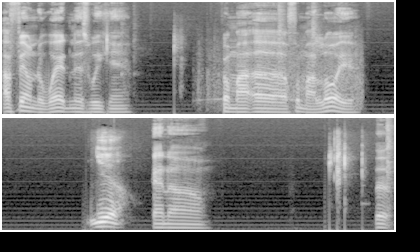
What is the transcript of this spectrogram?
I filmed the wedding this weekend for my uh for my lawyer, Yeah. and um, the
